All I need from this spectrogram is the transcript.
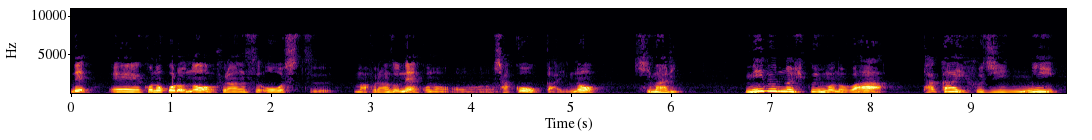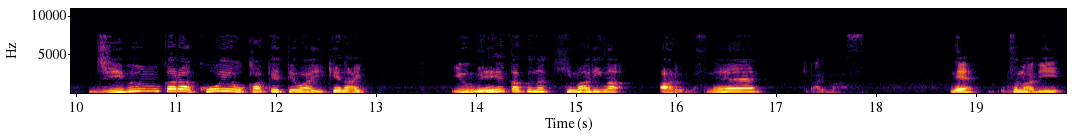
で、えー、この頃のフランス王室、まあ、フランスのね、この、社交界の決まり。身分の低い者は、高い夫人に自分から声をかけてはいけない。いう明確な決まりがあるんですね。あります。ね。つまり、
